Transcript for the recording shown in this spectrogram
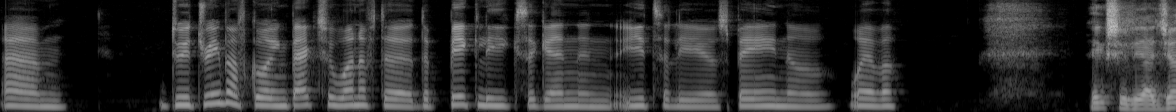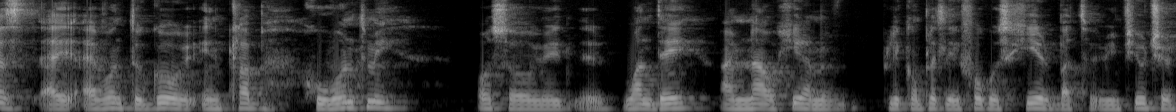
Um, do you dream of going back to one of the the big leagues again in Italy or Spain or wherever? Actually, I just I, I want to go in club who want me. Also, uh, one day I'm now here. I'm completely focused here. But in future,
